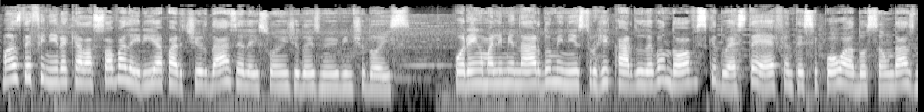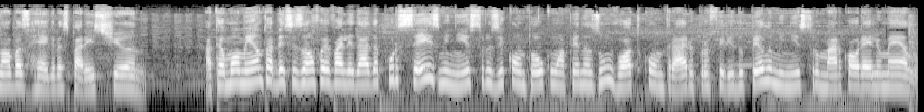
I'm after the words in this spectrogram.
mas definira que ela só valeria a partir das eleições de 2022. Porém, uma liminar do ministro Ricardo Lewandowski, do STF, antecipou a adoção das novas regras para este ano. Até o momento, a decisão foi validada por seis ministros e contou com apenas um voto contrário proferido pelo ministro Marco Aurélio Mello.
